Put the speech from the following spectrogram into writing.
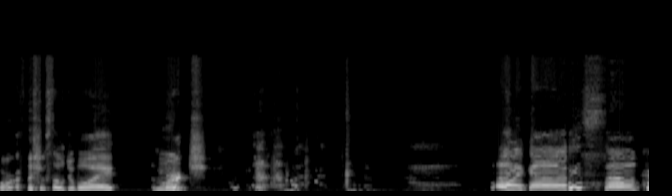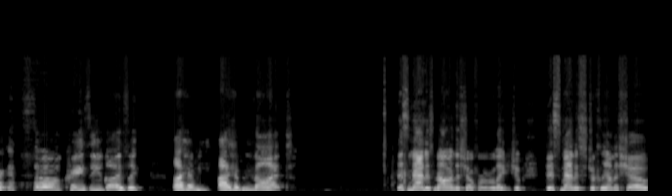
or official SojaBoy merch. Oh my god he's so it's so crazy you guys. Like i have i have not this man is not on the show for a relationship. This man is strictly on the show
